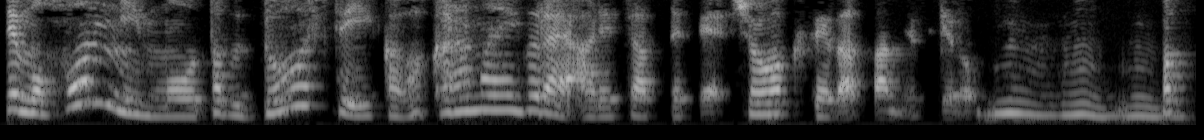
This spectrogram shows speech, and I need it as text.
でも本人も多分どうしていいかわからないぐらい荒れちゃってて、小学生だったんですけど。うんうんうん。まあ、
